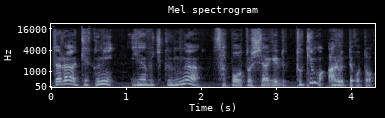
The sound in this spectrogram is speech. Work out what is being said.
たら逆に岩渕君がサポートしてあげる時もあるってこと？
